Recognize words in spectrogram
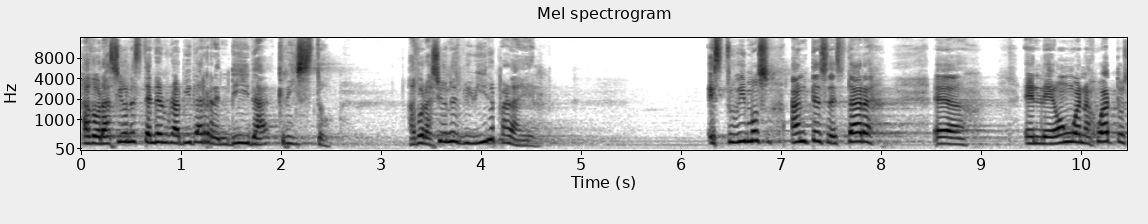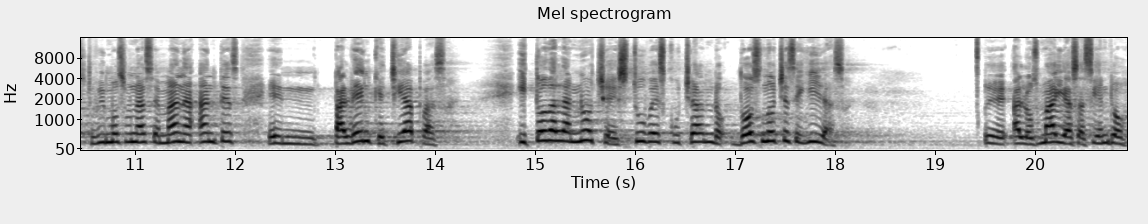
adoración es tener una vida rendida a Cristo. Adoración es vivir para Él. Estuvimos antes de estar eh, en León, Guanajuato, estuvimos una semana antes en Palenque, Chiapas. Y toda la noche estuve escuchando, dos noches seguidas, eh, a los mayas haciendo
